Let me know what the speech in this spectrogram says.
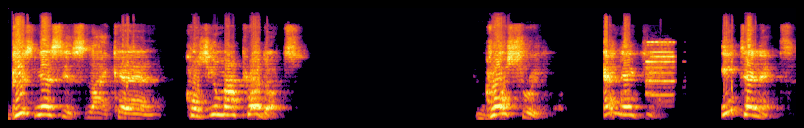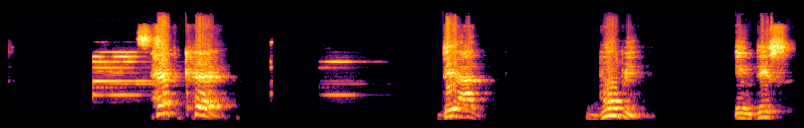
Businesses like uh, consumer products, grocery, energy, internet, healthcare, they are booming in this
